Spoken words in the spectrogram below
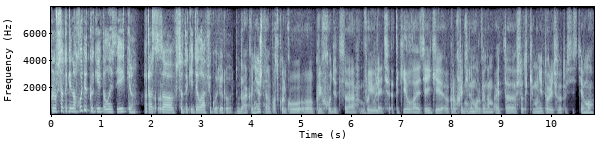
Но все-таки находят какие-то лазейки, раз э, э, все-таки дела фигурируют? Да, конечно, поскольку э, приходится выявлять такие лазейки правоохранительным органам, это все-таки мониторить вот эту систему,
